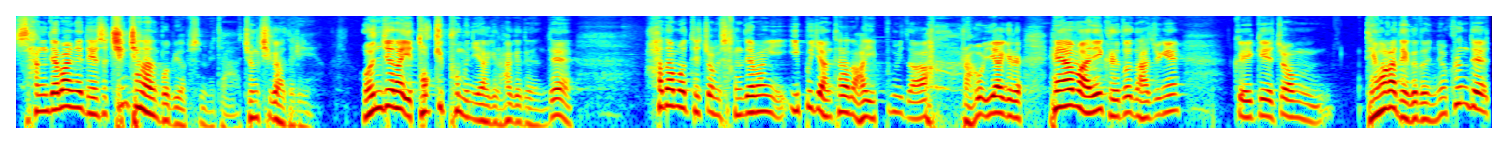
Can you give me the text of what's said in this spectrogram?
상대방에 대해서 칭찬하는 법이 없습니다. 정치가들이 언제나 이 독기 품은 이야기를 하게 되는데 하다못해 좀 상대방이 이쁘지 않더라도 아 이쁩니다라고 이야기를 해야만이 그래도 나중에 그게 좀 대화가 되거든요. 그런데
